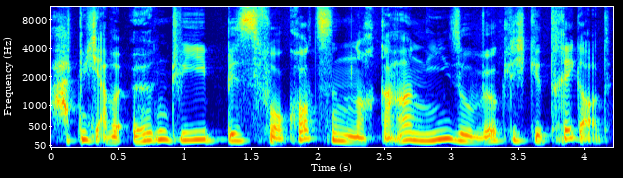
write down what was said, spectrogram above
hat mich aber irgendwie bis vor kurzem noch gar nie so wirklich getriggert.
